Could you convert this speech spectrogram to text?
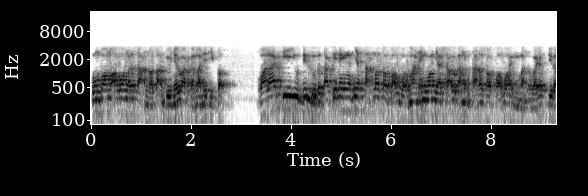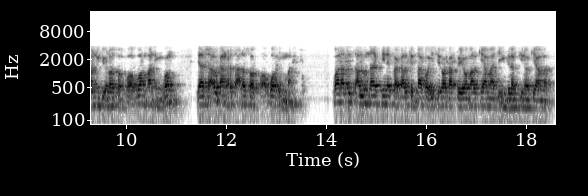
Umpama Allah ngersakno sak dunya agamane sitok Walaki yudilu tetapi ning nyesatno sapa Allah man ing wong ya sa'u kang ngertakno sapa Allah ing man wa ya dilanjutno sapa Allah man ing wong ya sa'u kang ngertakno sapa Allah ing man. Wala tusaluna dine bakal ditakok isira kabeh mal kiamat ing dalam dina kiamat.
